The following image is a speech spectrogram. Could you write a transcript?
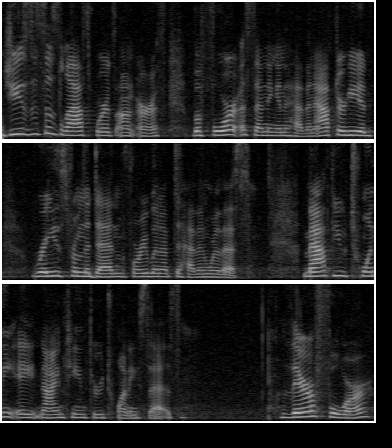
Jesus' last words on earth before ascending into heaven, after he had raised from the dead and before he went up to heaven, were this Matthew 28 19 through 20 says, Therefore,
